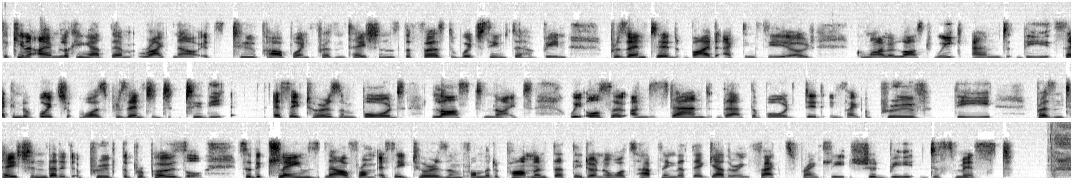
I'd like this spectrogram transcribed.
Sakina, I am looking at them right now. It's two PowerPoint presentations, the first of which seems to have been presented by the acting CEO, Khumalo, last week, and the second of which was presented to the SA Tourism Board last night. We also understand that the board did, in fact, approve the presentation that it approved the proposal. So the claims now from SA Tourism, from the department, that they don't know what's happening, that they're gathering facts, frankly, should be dismissed.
